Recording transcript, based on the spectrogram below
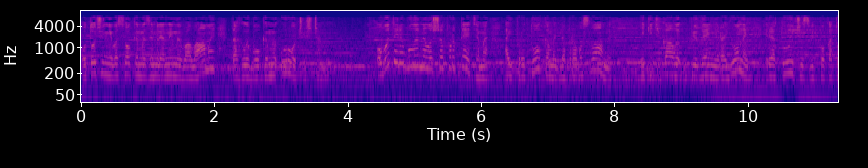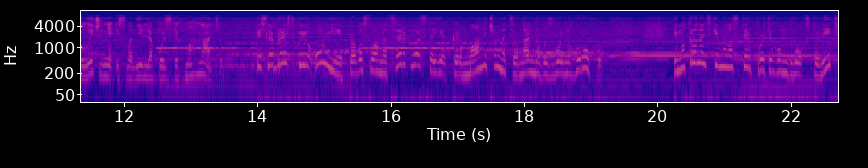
оточені високими земляними валами та глибокими урочищами. Обителі були не лише фортецями, а й притулками для православних, які тікали у південні райони, рятуючись від покатоличення і свавілля польських магнатів. Після Брестської унії православна церква стає керманичем національно-визвольного руху. І Мотронинський монастир протягом двох століть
